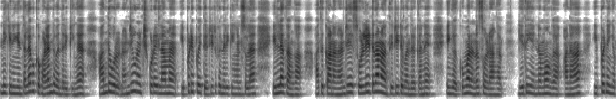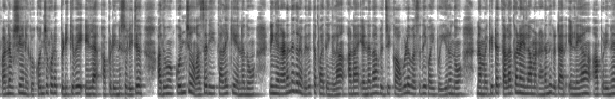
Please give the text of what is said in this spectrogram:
இன்றைக்கி நீங்கள் இந்த அளவுக்கு வளர்ந்து வந்திருக்கீங்க. அந்த ஒரு நன்றி உணர்ச்சி கூட இல்லாமல் இப்படி போய் திட்டிட்டு வந்திருக்கீங்கன்னு சொல்ல இல்லை கங்கா. அதுக்கான நன்றியை சொல்லிட்டு தான் நான் திட்டிட்டு வந்திருக்கேன்னு இங்கே குமரன்னு சொல்கிறாங்க எது என்னமோங்க? ஆனால் இப்போ நீங்கள் பண்ண விஷயம் எனக்கு கொஞ்சம் கூட பிடிக்கவே இல்லை அப்படின்னு சொல்லிட்டு அதுவும் கொஞ்சம் வசதி தலைக்கு என்னதும் நீங்கள் நடந்துக்கிற விதத்தை பார்த்தீங்களா ஆனால் என்னதான் விஜய்க்கு அவ்வளோ வசதி வாய்ப்பு இருந்தும் நம்மக்கிட்ட தலக்கணம் இல்லாமல் நடந்துக்கிட்டார் இல்லையா? அப்படின்னு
